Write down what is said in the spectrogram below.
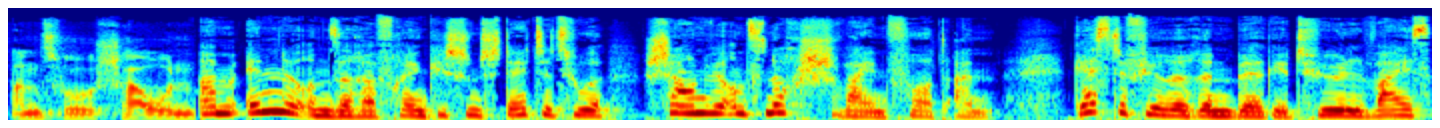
anzuschauen. Am Ende unserer fränkischen Städtetour schauen wir uns noch Schweinfurt an. Gästeführerin Birgit Höhl weiß,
